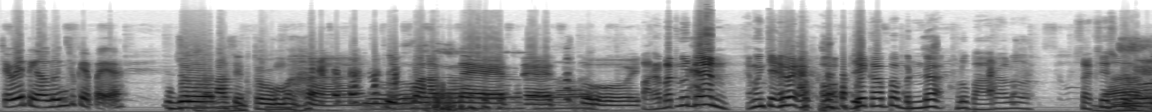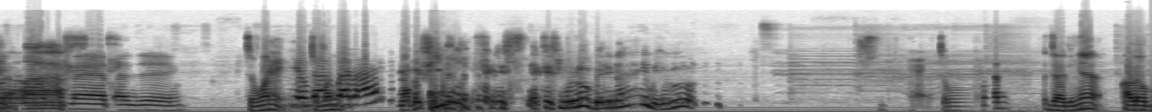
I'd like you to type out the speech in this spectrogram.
Cewek tinggal nunjuk ya Pak ya. jelas itu mah si magnet kuy parah banget lu Den. Emang cewek ob- objek apa? Benda. Lu parah lu. Seksis Nah. lu magnet anjing. Cuman Ya cuman. Ngapa sih eksis eksis mulu biarin aja bego. Cuman jadinya kalau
